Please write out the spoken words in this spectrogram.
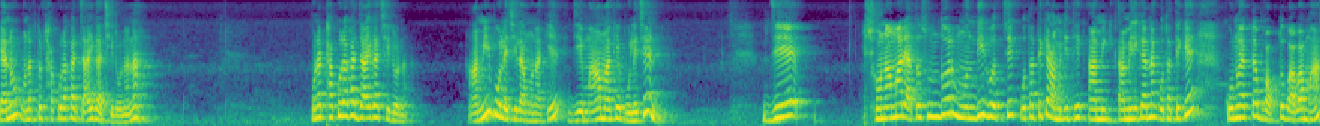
কেন? ওনার তো ঠাকুর রাখার জায়গা ছিল না না? ওনার ঠাকুর রাখার জায়গা ছিল না। আমি বলেছিলাম ওনাকে যে, মা আমাকে বলেছেন যে, সোনামার এত সুন্দর মন্দির হচ্ছে কোথা থেকে আমেরি থেকে আমি- আমেরিকার না কোথা থেকে কোনো একটা ভক্ত বাবা মা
